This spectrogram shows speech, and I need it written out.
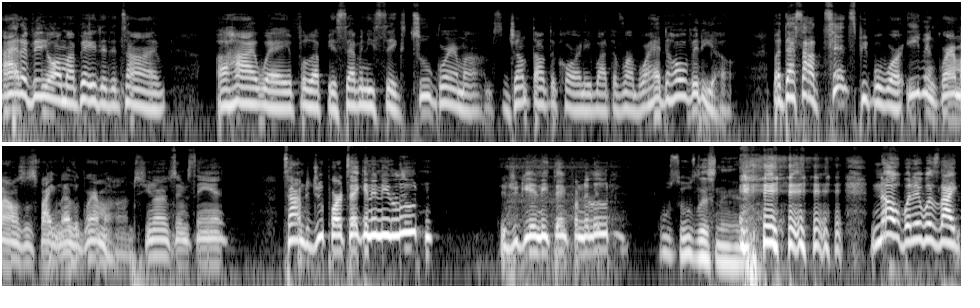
I had a video on my page at the time. A highway in Philadelphia, 76, two grandmoms jumped out the car and they about to run. Boy, I had the whole video. But that's how tense people were. Even grandmoms was fighting other grandmoms. You know what I'm saying? Tom, did you partake in any looting? Did you get anything from the looting? Who's who's listening here? no, but it was like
